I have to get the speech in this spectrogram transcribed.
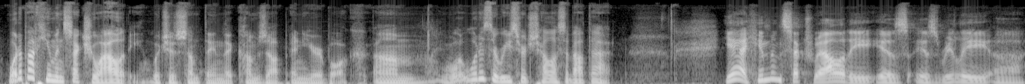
What about human sexuality, which is something that comes up in your book? Um, what, what does the research tell us about that? Yeah, human sexuality is is really uh,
